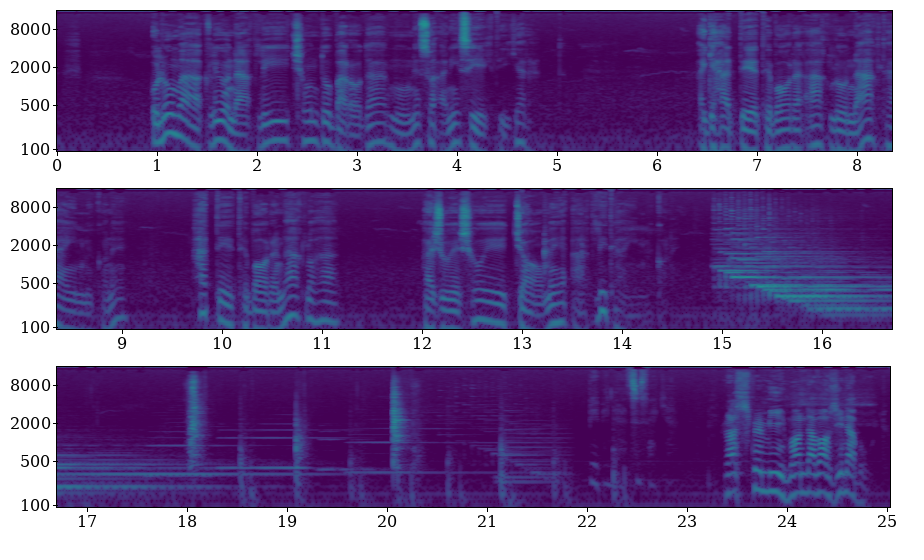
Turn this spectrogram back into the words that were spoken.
علوم عقلی و نقلی چون دو برادر مونس و انیس یکدیگرند. اگه حد اعتبار عقل و نقل تعیین می‌کنه حد اعتبار نقل و هم پژوهش های جامع عقلی تعیین می‌کنه. ببین عزیزکم. رسم میهمان نوازی نبود.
